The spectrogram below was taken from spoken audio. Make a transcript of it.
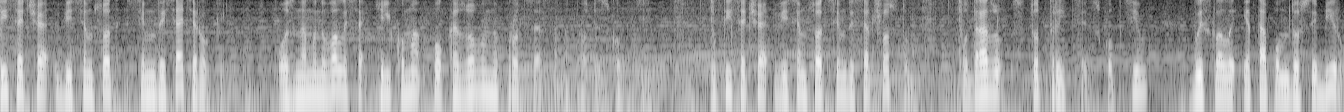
1870-ті роки ознаменувалися кількома показовими процесами проти скопців. У 1876-му одразу 130 скопців вислали етапом до Сибіру,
